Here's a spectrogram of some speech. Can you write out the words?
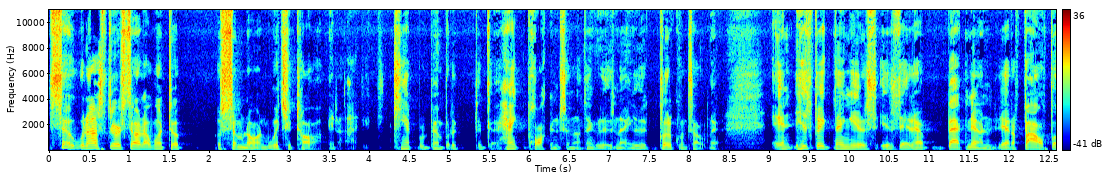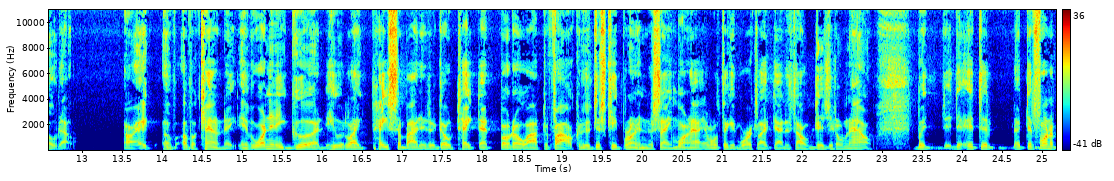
So when I first started, I went to a seminar in Wichita, and I can't remember the, the Hank Parkinson, I think was his name, the political consultant there. And his big thing is is that back then they had a file photo, all right, of, of a candidate. If it wasn't any good, he would like pay somebody to go take that photo out the file because it just keep running the same one. I don't think it works like that. It's all digital now, but it, it, it, it's one of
